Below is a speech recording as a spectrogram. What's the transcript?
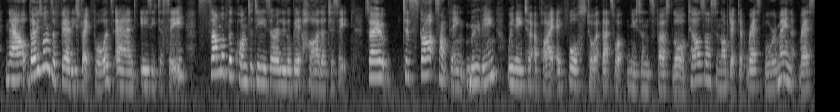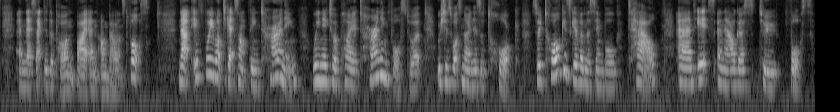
Now, those ones are fairly straightforward and easy to see. Some of the quantities are a little bit harder to see. So to start something moving, we need to apply a force to it. That's what Newton's first law tells us. An object at rest will remain at rest unless acted upon by an unbalanced force. Now, if we want to get something turning, we need to apply a turning force to it, which is what's known as a torque. So torque is given the symbol tau, and it's analogous to force.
